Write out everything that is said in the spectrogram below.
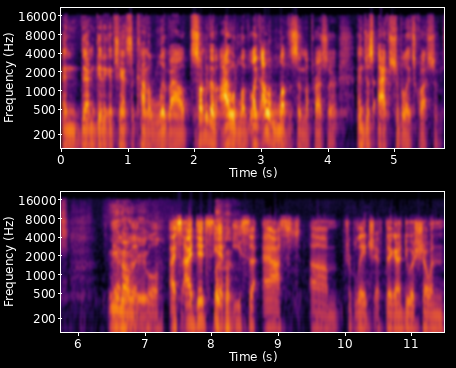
And them getting a chance to kind of live out something that I would love like I would love to sit in the presser and just ask Triple H questions. You Yeah, know really what I mean? cool. I, I did see that Issa asked um, Triple H if they're gonna do a show in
